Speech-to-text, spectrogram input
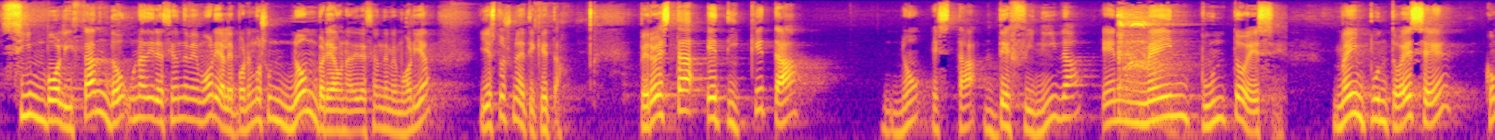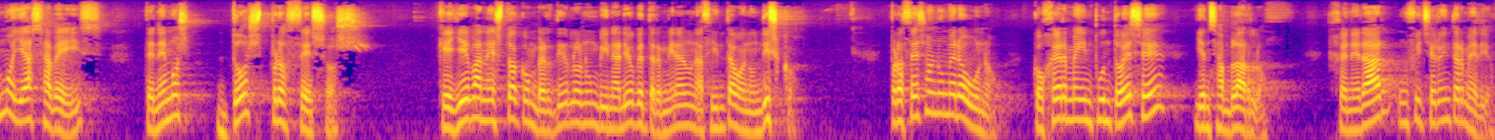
simbolizando una dirección de memoria, le ponemos un nombre a una dirección de memoria y esto es una etiqueta. Pero esta etiqueta no está definida en main.s. Main.s como ya sabéis, tenemos dos procesos que llevan esto a convertirlo en un binario que termina en una cinta o en un disco. Proceso número uno, coger main.s y ensamblarlo, generar un fichero intermedio.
